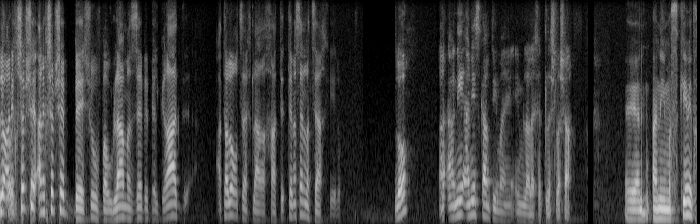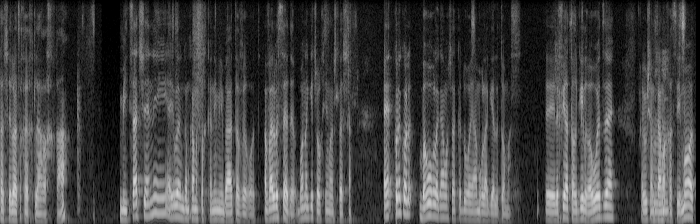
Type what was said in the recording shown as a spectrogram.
לא, אני חושב, ש, אני חושב ששוב, באולם הזה בבלגרד, אתה לא רוצה ללכת להארכה, ת, תנסה לנצח כאילו. לא? אני, אני הסכמתי עם, עם ללכת לשלושה. אה, אני, אני מסכים איתך שלא צריך ללכת להארכה. מצד שני, היו להם גם כמה שחקנים עם בעיית עבירות, אבל בסדר, בוא נגיד שהולכים על שלושה. אה, קודם כל, ברור לגמרי שהכדור היה אמור להגיע לתומאס. אה, לפי התרגיל ראו את זה, היו שם כמה חסימות,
